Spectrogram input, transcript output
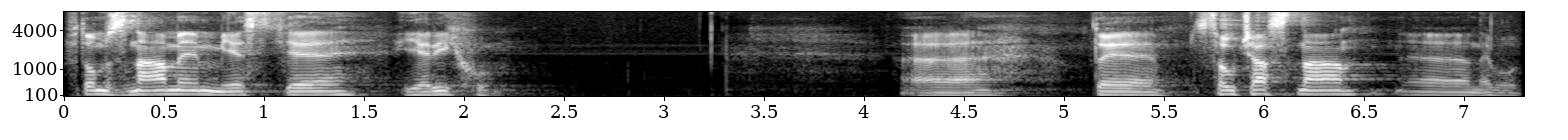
v tom známém městě Jerichu. Eh, to je současná, eh, nebo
